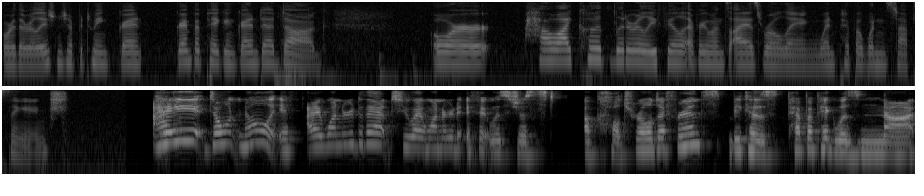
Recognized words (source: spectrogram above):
or the relationship between Gran- Grandpa Pig and Granddad Dog, or how I could literally feel everyone's eyes rolling when Pippa wouldn't stop singing. I don't know if I wondered that too. I wondered if it was just a cultural difference because Peppa Pig was not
